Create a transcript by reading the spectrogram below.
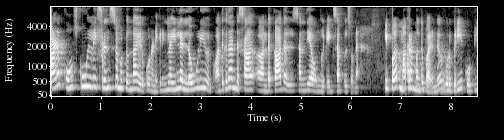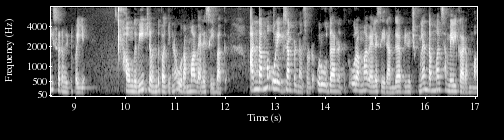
பழக்கம் ஸ்கூல்லேயே ஃப்ரெண்ட்ஸில் மட்டும்தான் இருக்கும்னு நினைக்கிறீங்களா? இல்லை லவ்லேயும் இருக்கும். அதுக்கு தான் அந்த சா அந்த காதல் சந்தியா உங்களுக்கு எக்ஸாம்பிள் சொன்னேன். இப்போ மகரம் வந்து பாருங்க ஒரு பெரிய கோட்டீஸ்வரம் வீட்டு பையன். அவங்க வீட்டில் வந்து பார்த்தீங்கன்னா ஒரு அம்மா வேலை செய்வாங்க. அந்த அம்மா ஒரு எக்ஸாம்பிள் நான் சொல்கிறேன் ஒரு உதாரணத்துக்கு ஒரு அம்மா வேலை செய்கிறாங்க அப்படின்னு வச்சுக்கோங்களேன் அந்த அம்மா சமையல்கார அம்மா.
